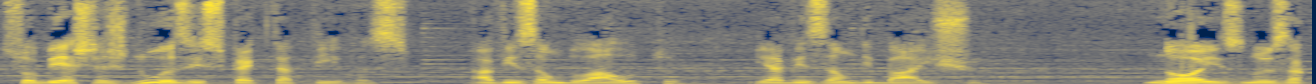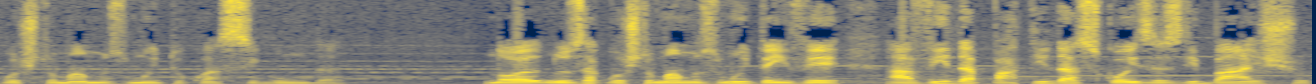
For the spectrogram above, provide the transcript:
sob estas duas expectativas: a visão do alto e a visão de baixo. Nós nos acostumamos muito com a segunda. Nós nos acostumamos muito em ver a vida a partir das coisas de baixo,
